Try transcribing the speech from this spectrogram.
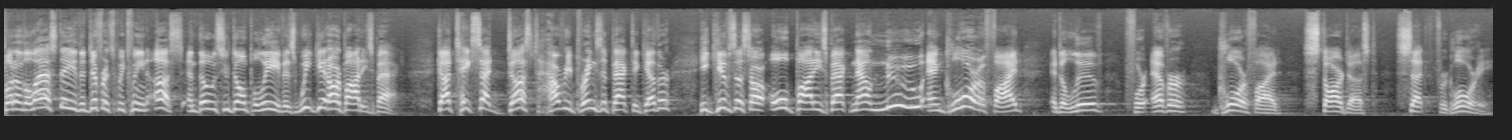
But on the last day, the difference between us and those who don't believe is we get our bodies back. God takes that dust, however, He brings it back together. He gives us our old bodies back, now new and glorified, and to live forever glorified, stardust set for glory.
